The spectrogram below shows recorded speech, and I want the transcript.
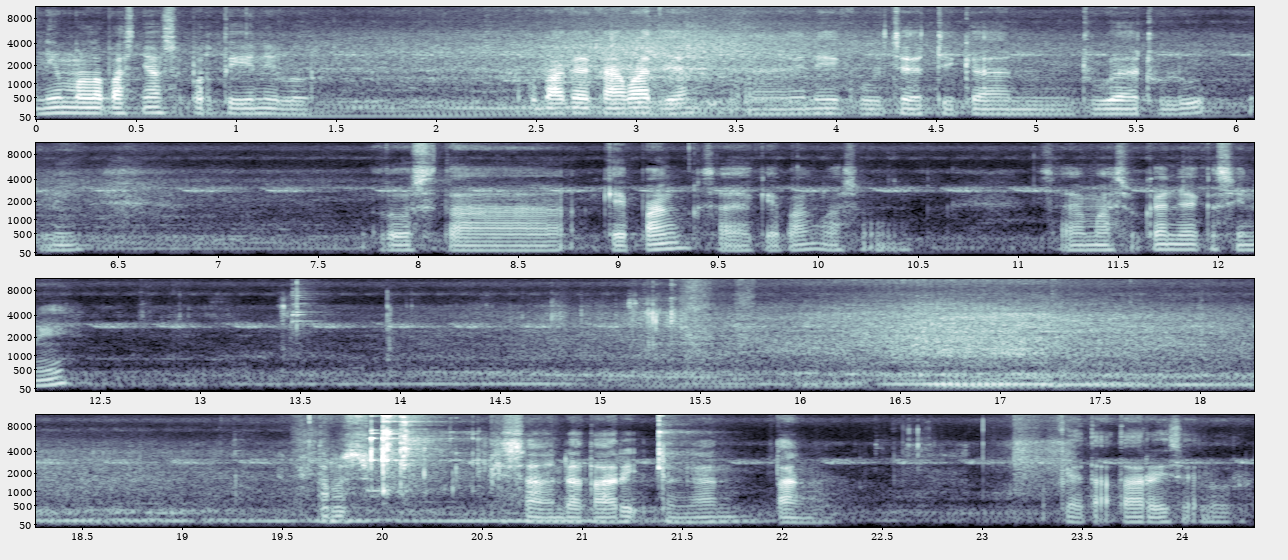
ini melepasnya seperti ini loh aku pakai kawat ya. Nah, ini aku jadikan dua dulu ini. Terus tak kepang saya kepang langsung saya masukkan ya ke sini. Terus bisa anda tarik dengan tang. Oke tak tarik seluruh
